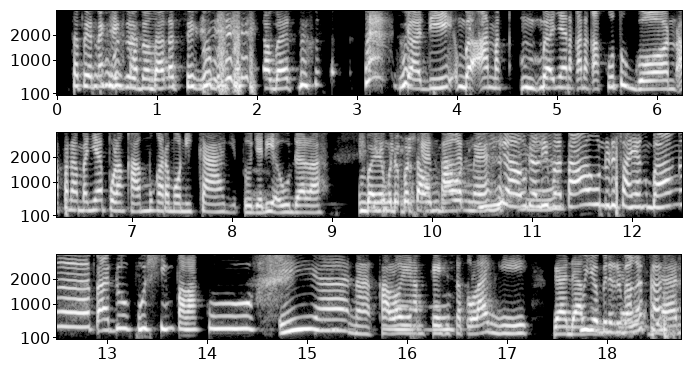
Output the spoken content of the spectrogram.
Tapi Neng besar banget. banget sih gue banget. Jadi mbak anak mbaknya anak-anak aku tuh gon apa namanya pulang kampung karena mau nikah gitu. Jadi ya udahlah. Mbak yang udah bertahun-tahun ya. Iya, udah lima tahun, udah sayang banget. Aduh, pusing palaku. Iya, nah kalau yang case satu lagi gak ada Oh iya, bener banget, Sas. hujan,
